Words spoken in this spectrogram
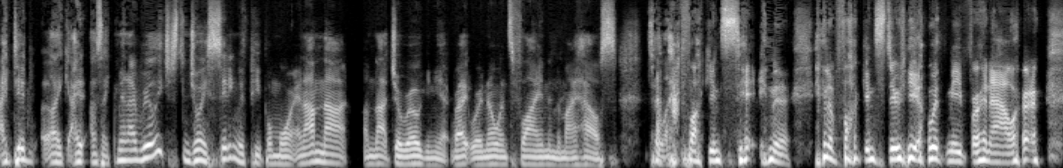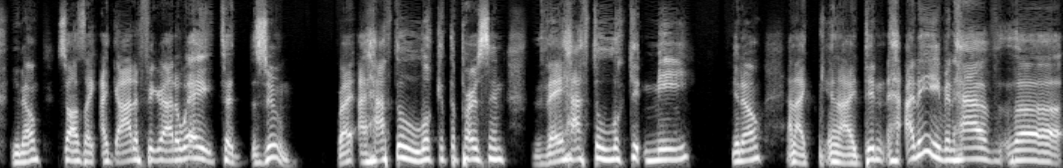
i did like I, I was like man i really just enjoy sitting with people more and i'm not i'm not joe rogan yet right where no one's flying into my house to like fucking sit in a in a fucking studio with me for an hour you know? So i was like i gotta figure out a way to zoom right? I have to look at the person. They have to look at me you know? And i and i didn't i didn't even have the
